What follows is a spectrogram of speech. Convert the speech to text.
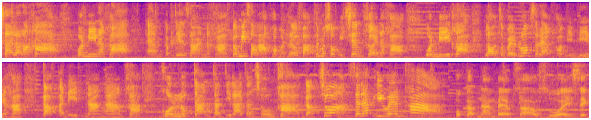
ใช่แล้วล่ะค่ะ วันนี้นะคะ แอมกับเจสันนะคะ ก็มีสาระความบันเทิงฝากท่านผู้ชมอีกเช่นเคยนะคะ วันนี้ค่ะ เราจะไปร่วมแสดงความยินดีนะคะ กับอดีตนางงามค่ะ คุณลูกจันทร์จันจิราจันโฉมค่ะ กับช่วง Celeb Event ค่ะ พบกับนางแบบสาวสวยเซ็ก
